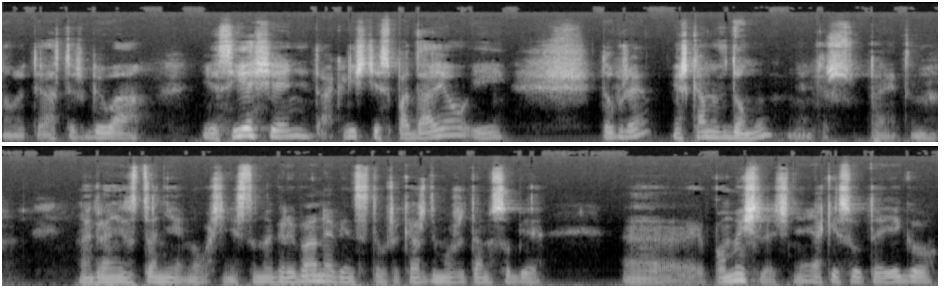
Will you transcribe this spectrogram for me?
Dobrze, teraz też była, jest jesień, tak, liście spadają i dobrze, mieszkamy w domu. Nie też tutaj ten nagranie zostanie, no właśnie jest to nagrywane, więc dobrze, każdy może tam sobie e, pomyśleć, nie, jakie są te jego.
